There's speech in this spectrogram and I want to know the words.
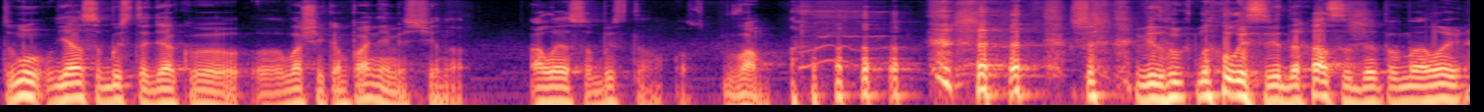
Тому я особисто дякую е, вашій компанії Міщина, але особисто вам. Відгукнулись відразу, допомогли,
